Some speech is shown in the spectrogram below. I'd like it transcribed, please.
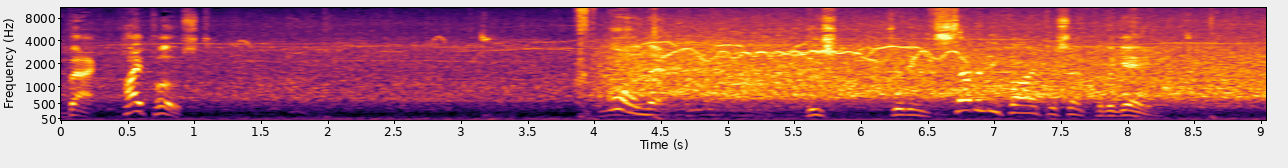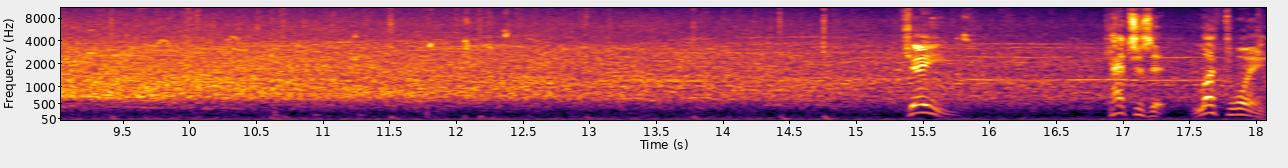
back. High post. All net. He's shooting 75% for the game. James catches it. Left wing.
